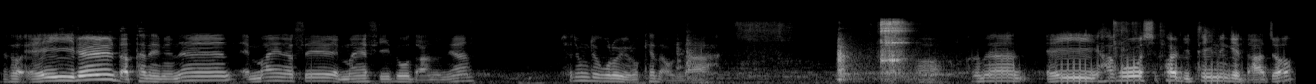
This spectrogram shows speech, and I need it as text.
그래서 a를 나타내면은 n-1 n-2도 나누면 최종적으로 이렇게 나온다. 어, 그러면 a하고 18 밑에 있는 게 나죠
